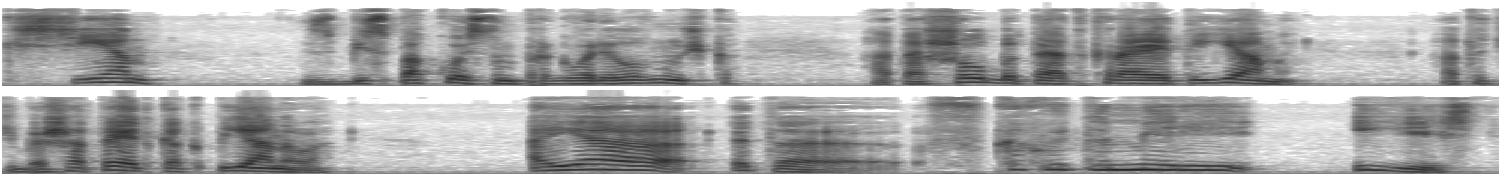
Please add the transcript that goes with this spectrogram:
«Ксен!» — с беспокойством проговорила внучка. «Отошел бы ты от края этой ямы, а то тебя шатает, как пьяного. А я, это, в какой-то мере и есть...»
